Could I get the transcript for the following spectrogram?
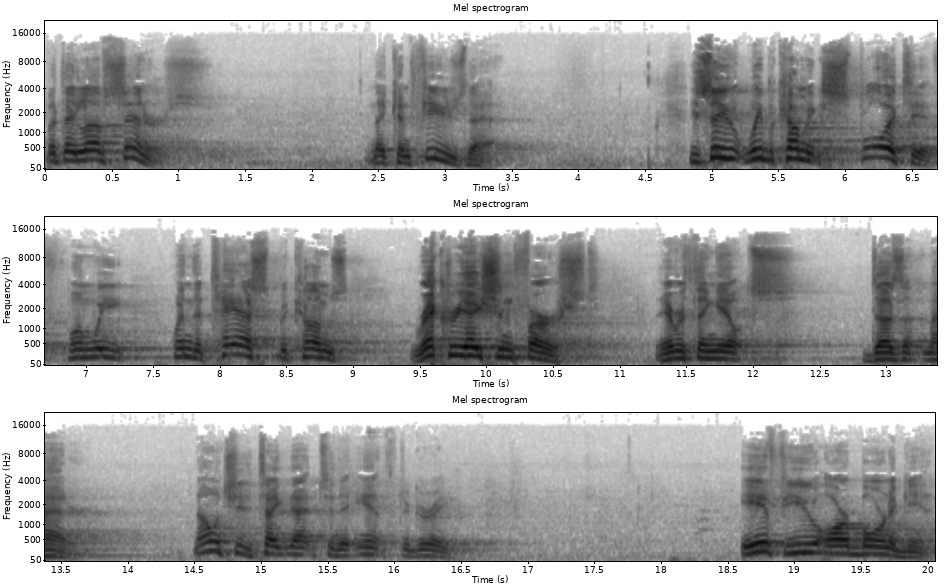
but they love sinners. And they confuse that. You see, we become exploitive when, we, when the test becomes recreation first. Everything else doesn't matter. Now, I want you to take that to the nth degree. If you are born again,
